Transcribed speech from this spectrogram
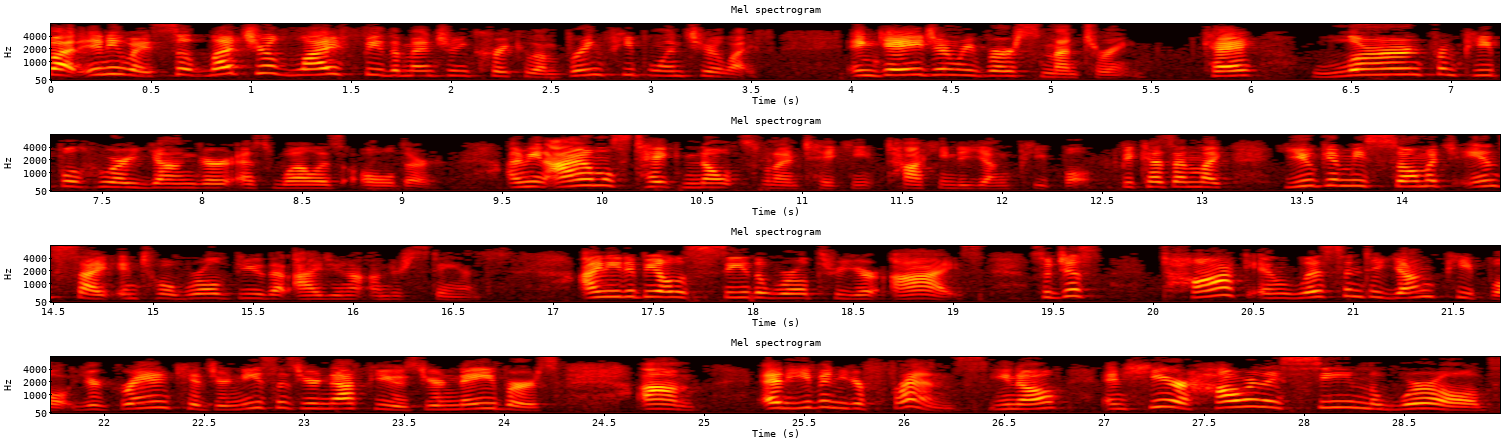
but anyway, so let your life be the mentoring curriculum. Bring people into your life. Engage in reverse mentoring, okay? Learn from people who are younger as well as older. I mean, I almost take notes when I'm taking, talking to young people because I'm like, you give me so much insight into a worldview that I do not understand. I need to be able to see the world through your eyes. So just talk and listen to young people, your grandkids, your nieces, your nephews, your neighbors, um, and even your friends, you know, and hear how are they seeing the world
